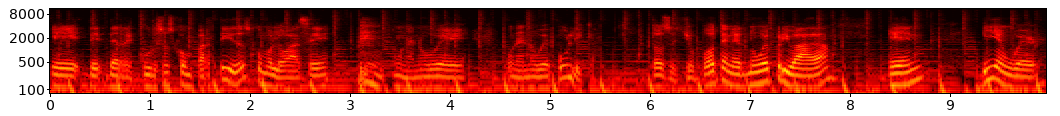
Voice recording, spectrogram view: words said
eh, de, recursos compartidos como lo hace una nube, una nube pública. Entonces, yo puedo tener nube privada en VMware,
